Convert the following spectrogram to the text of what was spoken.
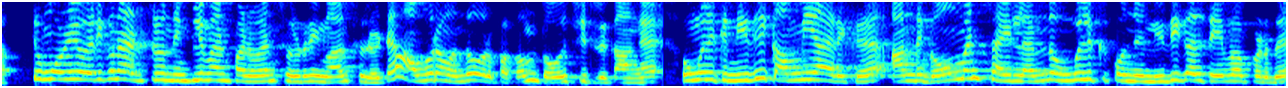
பத்து மொழி வரைக்கும் நான் எடுத்துட்டு வந்து இம்ப்ளிமெண்ட் பண்ணுவேன்னு சொல்றீங்களான்னு சொல்லிட்டு அவரை வந்து ஒரு பக்கம் துவைச்சிட்டு இருக்காங்க. உங்களுக்கு நிதி கம்மியா இருக்கு. அந்த கவர்மெண்ட் சைட்ல இருந்து உங்களுக்கு கொஞ்சம் நிதிகள் தேவைப்படுது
